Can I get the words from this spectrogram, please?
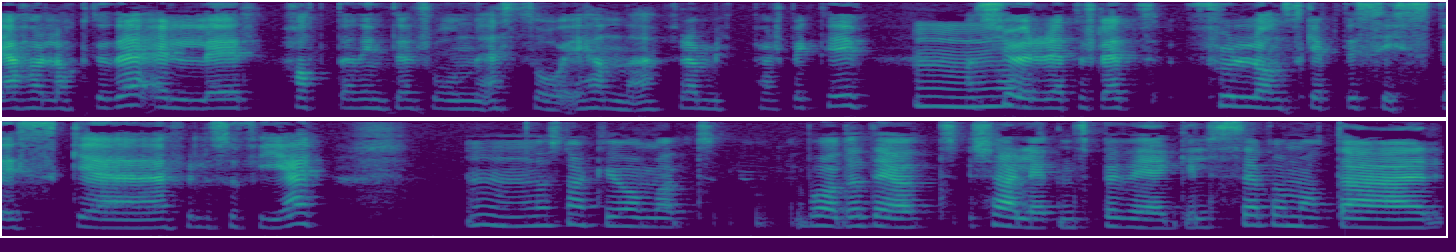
jeg har lagt i det, eller hatt den intensjonen jeg så i henne fra mitt perspektiv. man kjører rett og slett full on skeptisistisk eh, filosofi her. Mm, nå snakker vi om at både det at kjærlighetens bevegelse på en måte er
